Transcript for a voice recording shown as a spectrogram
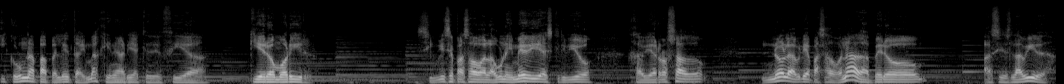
Y con una papeleta imaginaria que decía, quiero morir. Si hubiese pasado a la una y media, escribió Javier Rosado, no le habría pasado nada, pero así es la vida.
